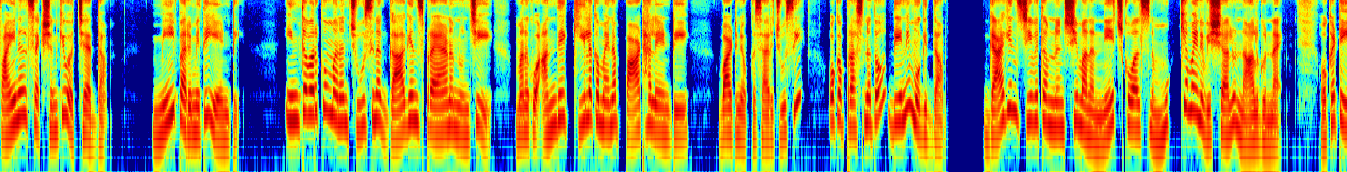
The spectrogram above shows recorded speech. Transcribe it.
ఫైనల్ సెక్షన్కి వచ్చేద్దాం. మీ పరిమితి ఏంటి? ఇంతవరకు మనం చూసిన గాగెన్స్ ప్రయాణం నుంచి మనకు అందే కీలకమైన పాఠాలేంటి? వాటిని ఒక్కసారి చూసి ఒక ప్రశ్నతో దీన్ని ముగిద్దాం. గాగిన్స్ జీవితం నుంచి మనం నేర్చుకోవాల్సిన ముఖ్యమైన విషయాలు నాలుగున్నాయి. ఒకటి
